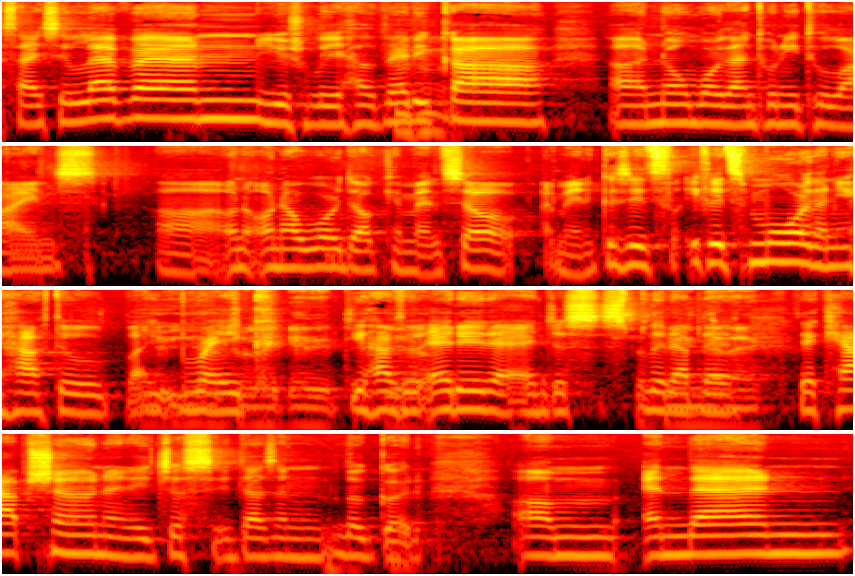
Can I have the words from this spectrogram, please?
size 11, usually Helvetica, uh, no more than 22 lines. Uh, on, on a Word document, so I mean, because it's if it's more, then you have to like You- you have to, break, like, edit, you have to edit it and just split pain up the the, the caption, and it just it doesn't look good. Um, and then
